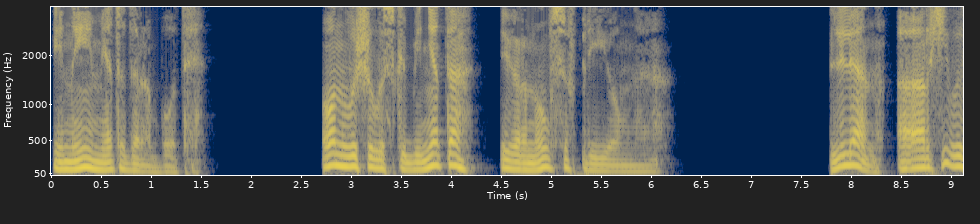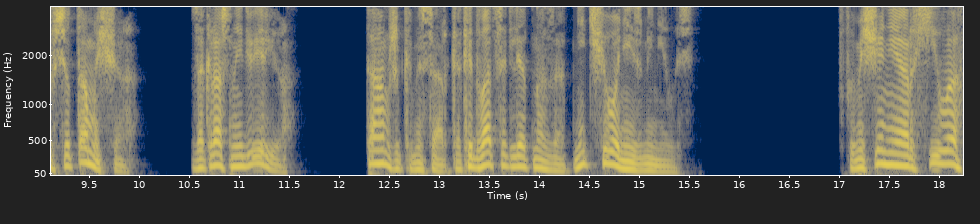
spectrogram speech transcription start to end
иные методы работы. Он вышел из кабинета и вернулся в приемную. «Лилиан, а архивы все там еще?» За красной дверью? Там же, комиссар, как и двадцать лет назад. Ничего не изменилось. В помещении архива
